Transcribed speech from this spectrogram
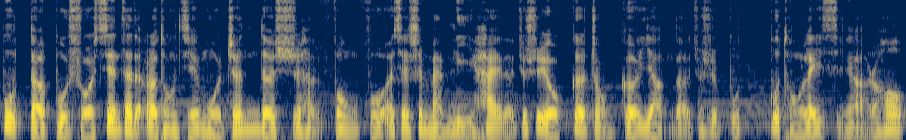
不得不说，现在的儿童节目真的是很丰富，而且是蛮厉害的，就是有各种各样的，就是不不同类型啊，然后。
